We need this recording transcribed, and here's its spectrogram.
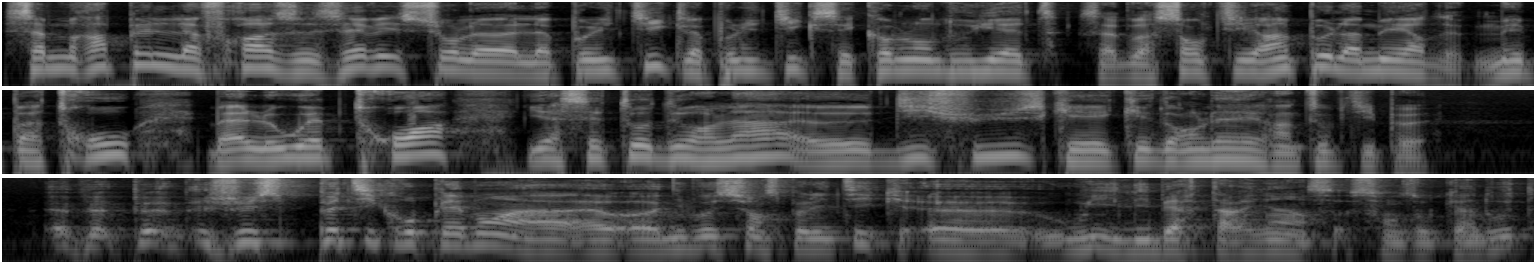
ça me rappelle la phrase, vous savez, sur la, politique, la politique c'est comme l'andouillette, ça doit sentir un peu la merde, mais pas trop. Ben, le Web 3, il y a cette odeur-là euh, diffuse qui est dans l'air un tout petit peu. Euh, Juste petit complément à- au niveau sciences politiques, euh, oui, libertarien sans aucun doute.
